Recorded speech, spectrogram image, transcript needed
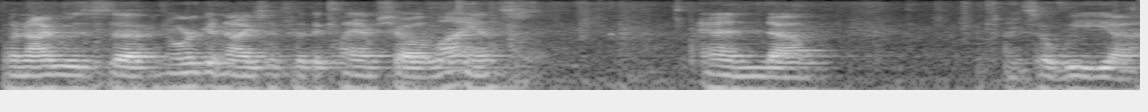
when I was uh, an organizer for the Clamshell Alliance, and um, and so we uh,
